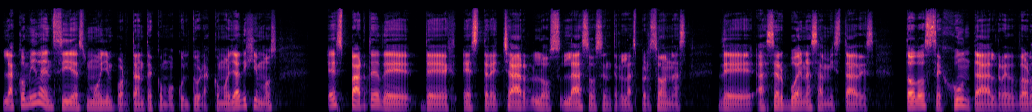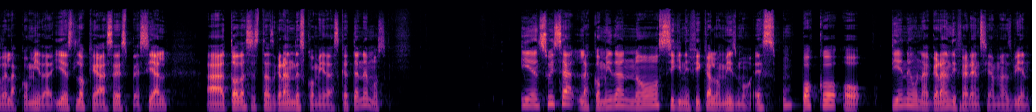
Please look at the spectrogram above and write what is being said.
la comida en sí es muy importante como cultura. Como ya dijimos, es parte de, estrechar los lazos entre las personas, de hacer buenas amistades. Todo se junta alrededor de la comida y es lo que hace especial a todas estas grandes comidas que tenemos. Y en Suiza la comida no significa lo mismo, es un poco o tiene una gran diferencia más bien.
